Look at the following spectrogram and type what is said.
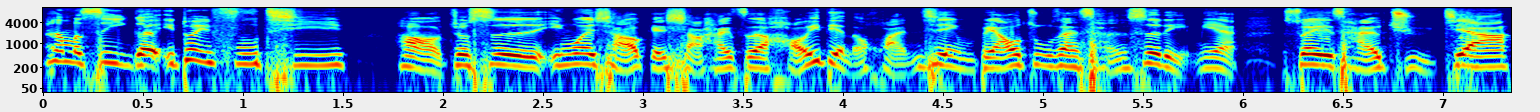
他们是一个一对夫妻，好，就是因为想要给小孩子好一点的环境，不要住在城市里面，所以才举家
